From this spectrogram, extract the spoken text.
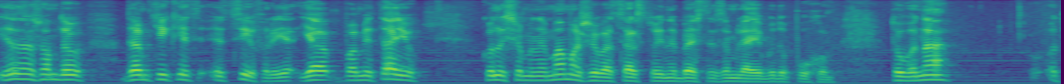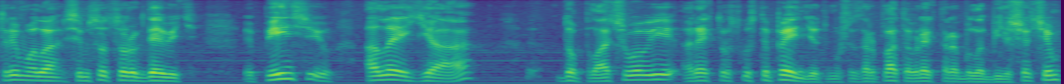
я зараз вам дам, дам тільки цифри. Я, я пам'ятаю, коли ще мене мама жива, царство і небесне, земля і буде пухом, то вона отримала 749 пенсію, але я доплачував їй ректорську стипендію, тому що зарплата в ректора була більша, ніж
